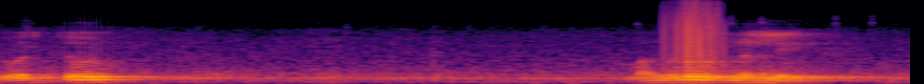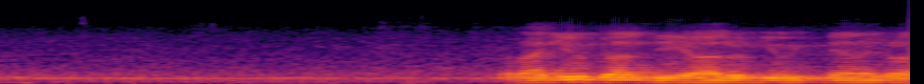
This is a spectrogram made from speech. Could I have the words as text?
ಇವತ್ತು ಮಂಗಳೂರಿನಲ್ಲಿ ರಾಜೀವ್ ಗಾಂಧಿ ಆರೋಗ್ಯ ವಿಜ್ಞಾನಗಳ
